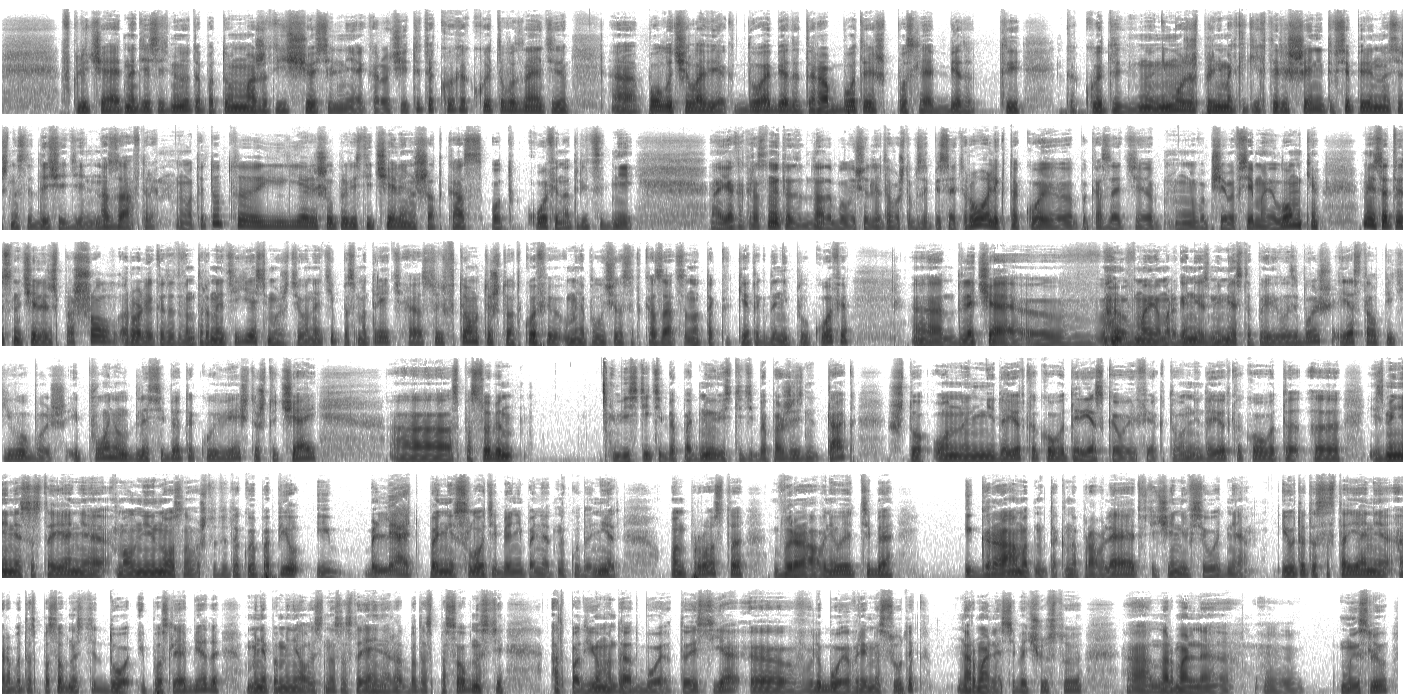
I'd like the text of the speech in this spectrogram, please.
включает на 10 минут, а потом мажет еще сильнее, короче. И ты такой какой-то, вот знаете, э, получеловек. До обеда ты работаешь, после обеда ты какой-то, ну, не можешь принимать каких-то решений, ты все переносишь на следующий день, на завтра. Вот. И тут э, я решил провести челлендж отказ от кофе на 30 дней. А я как раз, ну, это надо было еще для того, чтобы записать ролик такой, э, показать э, вообще все мои ломки. Ну и, соответственно, челлендж прошел, ролик этот в интернете есть, можете его найти, посмотреть. А суть в том, то, что от кофе у меня получилось отказаться. Но так как я тогда не пил кофе, э, для чая в моем организме места появилось больше, я стал пить его больше. И понял для себя такую вещь, то, что чай способен вести тебя по дню, вести тебя по жизни так, что он не дает какого-то резкого эффекта, он не дает какого-то э, изменения состояния молниеносного, что ты такой попил и, блядь, понесло тебя непонятно куда. Нет, он просто выравнивает тебя и грамотно так направляет в течение всего дня. И вот это состояние работоспособности до и после обеда у меня поменялось на состояние работоспособности от подъема до отбоя. То есть я э, в любое время суток нормально себя чувствую, э, нормально э, мыслю,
